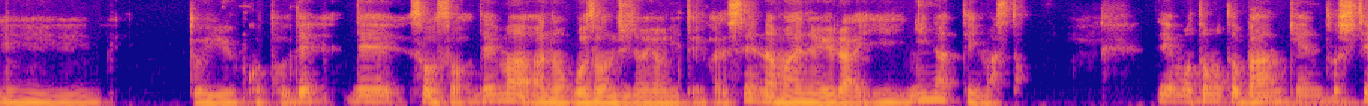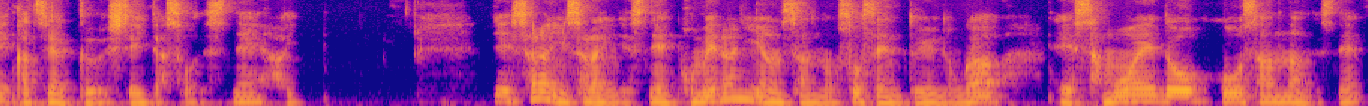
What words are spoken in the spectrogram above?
えーということで、で、そうそう。で、まあ、あの、ご存知のようにというかですね、名前の由来になっていますと。で、もともと番犬として活躍していたそうですね。はい。で、さらにさらにですね、ポメラニアンさんの祖先というのが、えサモエドさんなんですね。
